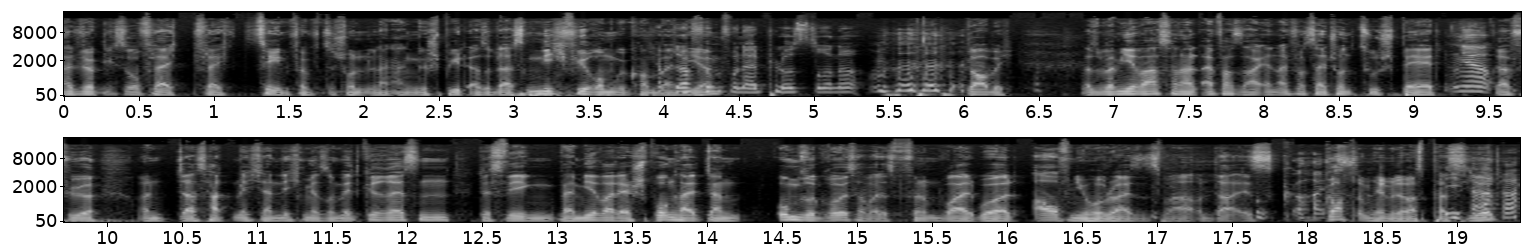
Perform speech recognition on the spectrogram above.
halt wirklich so vielleicht, vielleicht 10, 15 Stunden lang angespielt. Also da ist nicht viel Ich rumgekommen habe bei da mir, 500 plus drin. glaube ich. Also bei mir war es dann halt einfach, in Anführungszeichen, schon zu spät Ja. dafür. Und das hat mich dann nicht mehr so mitgerissen. Deswegen, bei mir war der Sprung halt dann umso größer, weil das von Wild World auf New Horizons war. Und da ist Oh Gott. Gott im Himmel was passiert. Ja.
